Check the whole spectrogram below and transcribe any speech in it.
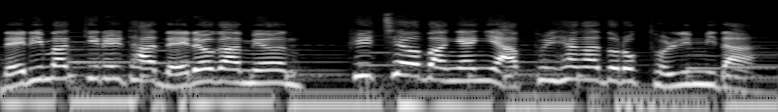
내리막길을 다 내려가면 휠체어 방향이 앞을 향하도록 돌립니다.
